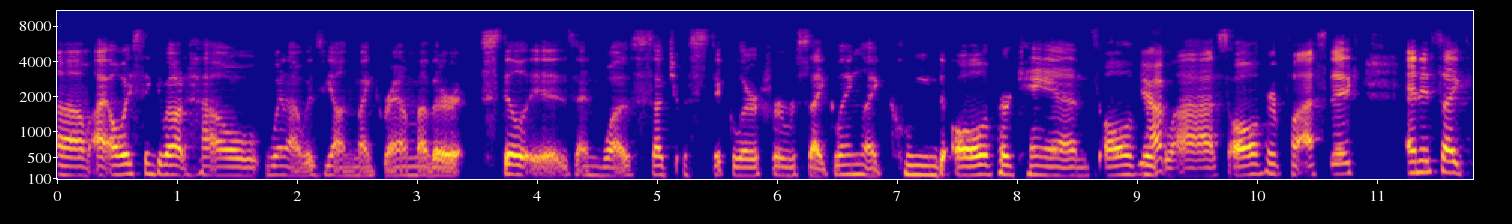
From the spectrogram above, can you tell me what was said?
um, I always think about how when I was young, my grandmother still is and was such a stickler for recycling, like cleaned all of her cans, all of yep. her glass, all of her plastic. And it's like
